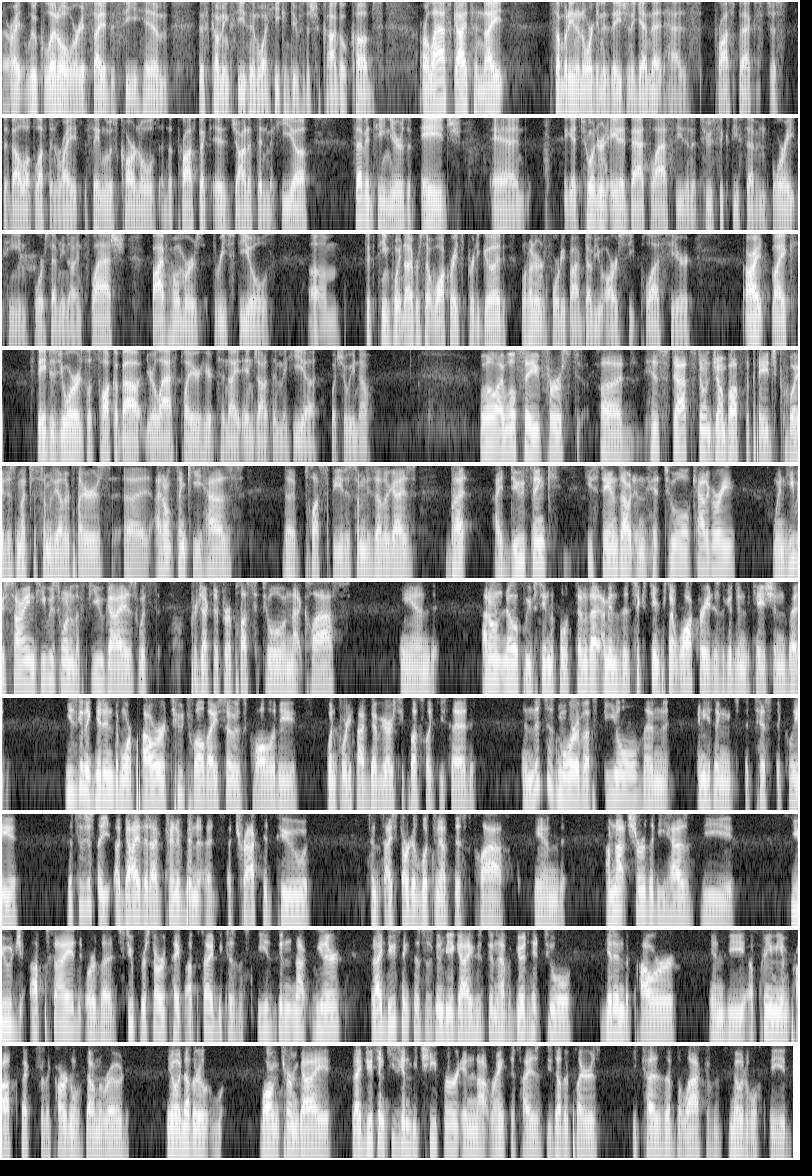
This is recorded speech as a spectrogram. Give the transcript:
All right, Luke Little, we're excited to see him this coming season, what he can do for the Chicago Cubs. Our last guy tonight, somebody in an organization again that has prospects just develop left and right, the St. Louis Cardinals, and the prospect is Jonathan Mejia, 17 years of age, and they get 208 at bats last season, a 267, 418, 479 slash, five homers, three steals. Um, 15.9% walk rate's pretty good. 145 WRC plus here. All right, Mike, stage is yours. Let's talk about your last player here tonight in Jonathan Mejia. What should we know? Well, I will say first, uh, his stats don't jump off the page quite as much as some of the other players. Uh, I don't think he has the plus speed as some of these other guys, but I do think he stands out in the hit tool category. When he was signed, he was one of the few guys with projected for a plus tool in that class. And I don't know if we've seen the full extent of that. I mean, the 16% walk rate is a good indication, but he's going to get into more power. 212 ISO is quality, 145 WRC plus, like you said. And this is more of a feel than anything statistically. This is just a, a guy that I've kind of been a, attracted to since I started looking at this class. And I'm not sure that he has the huge upside or the superstar type upside because the speed's going to not be there. But I do think this is going to be a guy who's going to have a good hit tool, get into power, and be a premium prospect for the Cardinals down the road. You know, another long term guy. But I do think he's going to be cheaper and not ranked as high as these other players because of the lack of notable speed.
